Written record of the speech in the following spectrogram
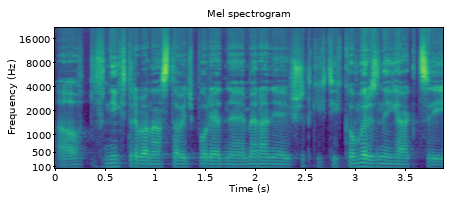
v nich treba nastaviť poriadne meranie všetkých tých konverzných akcií,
